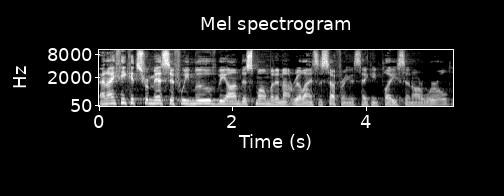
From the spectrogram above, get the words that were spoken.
And I think it's remiss if we move beyond this moment and not realize the suffering that's taking place in our world.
